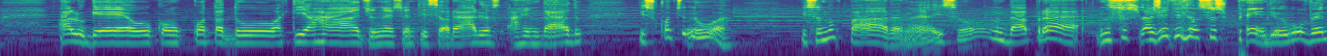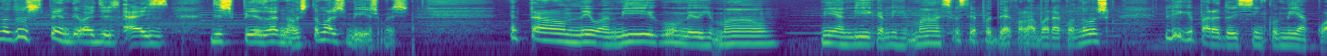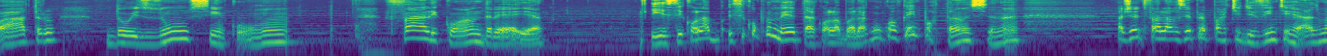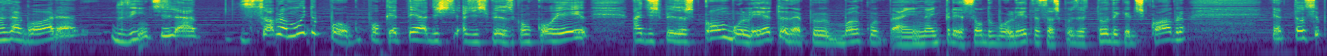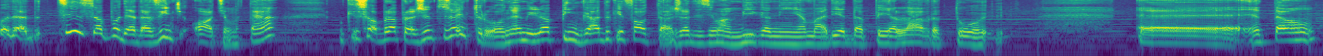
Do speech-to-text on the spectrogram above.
aluguel, com contador, aqui a rádio, né? A gente tem esse horário arrendado, isso continua. Isso não para, né? Isso não dá para. A gente não suspende, o governo não suspendeu as, as despesas, não, estão as mesmas. Então, meu amigo, meu irmão, minha amiga, minha irmã, se você puder colaborar conosco, ligue para 2564 2151. Fale com a Andréia e se, se comprometa a colaborar com qualquer importância, né? A gente falava sempre a partir de 20 reais, mas agora 20 já sobra muito pouco, porque tem as despesas com correio, as despesas com boleto, né, para o banco, na impressão do boleto, essas coisas todas que eles cobram. Então, se puder, se só puder dar 20, ótimo, tá? O que sobrar para a gente já entrou, né? Melhor pingar do que faltar, já dizia uma amiga minha, Maria da Penha Lavra Torres. É, então,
